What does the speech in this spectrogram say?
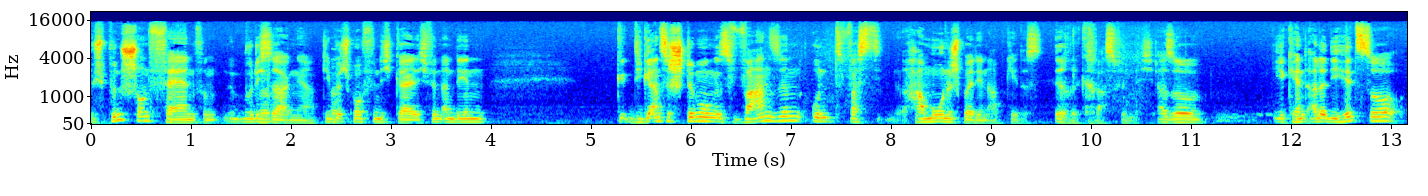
Ich bin schon Fan von, würde ich Ja. sagen, ja. Die Bitch Mode finde ich geil. Ich finde an denen, die ganze Stimmung ist Wahnsinn und was harmonisch bei denen abgeht, ist irre krass, finde ich. Also, ihr kennt alle die Hits so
